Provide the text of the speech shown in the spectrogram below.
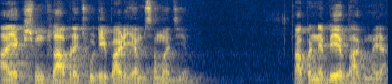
આ એક શૃંખલા આપણે છૂટી પાડી એમ સમજીએ. તો આપણને બે ભાગ મળ્યા.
